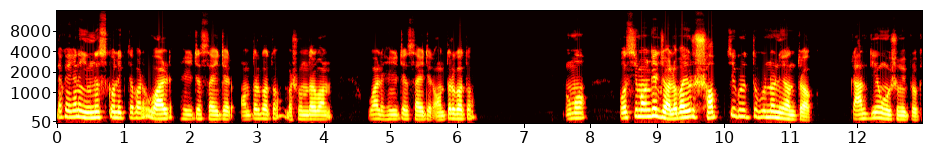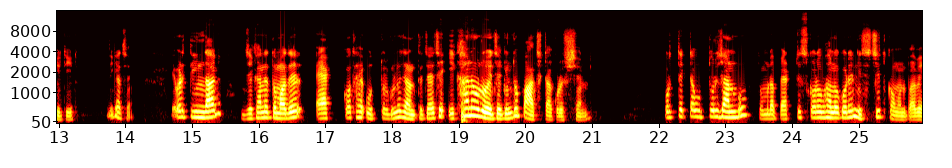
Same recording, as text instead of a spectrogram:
দেখো এখানে ইউনেস্কো লিখতে পারো ওয়ার্ল্ড হেরিটেজ সাইটের অন্তর্গত বা সুন্দরবন ওয়ার্ল্ড হেরিটেজ সাইটের অন্তর্গত। উম, পশ্চিমবঙ্গের জলবায়ুর সবচেয়ে গুরুত্বপূর্ণ নিয়ন্ত্রক ক্রান্তীয় মৌসুমি প্রকৃতির। ঠিক আছে? এবার তিন দাগ যেখানে তোমাদের এক কথায় উত্তরগুলো জানতে চাইছে, এখানেও রয়েছে কিন্তু পাঁচটা কোশ্চেন প্রত্যেকটা উত্তর জানব, তোমরা প্র্যাকটিস করো ভালো করে, নিশ্চিত কমন পাবে।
